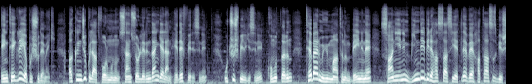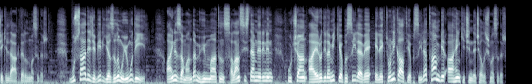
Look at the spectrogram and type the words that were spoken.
Entegre yapı şu demek. Akıncı platformunun sensörlerinden gelen hedef verisini, uçuş bilgisini, komutların Teber mühimmatının beynine saniyenin binde biri hassasiyetle ve hatasız bir şekilde aktarılmasıdır. Bu sadece bir yazılım uyumu değil. Aynı zamanda mühimmatın salan sistemlerinin uçağın aerodinamik yapısıyla ve elektronik altyapısıyla tam bir ahenk içinde çalışmasıdır.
